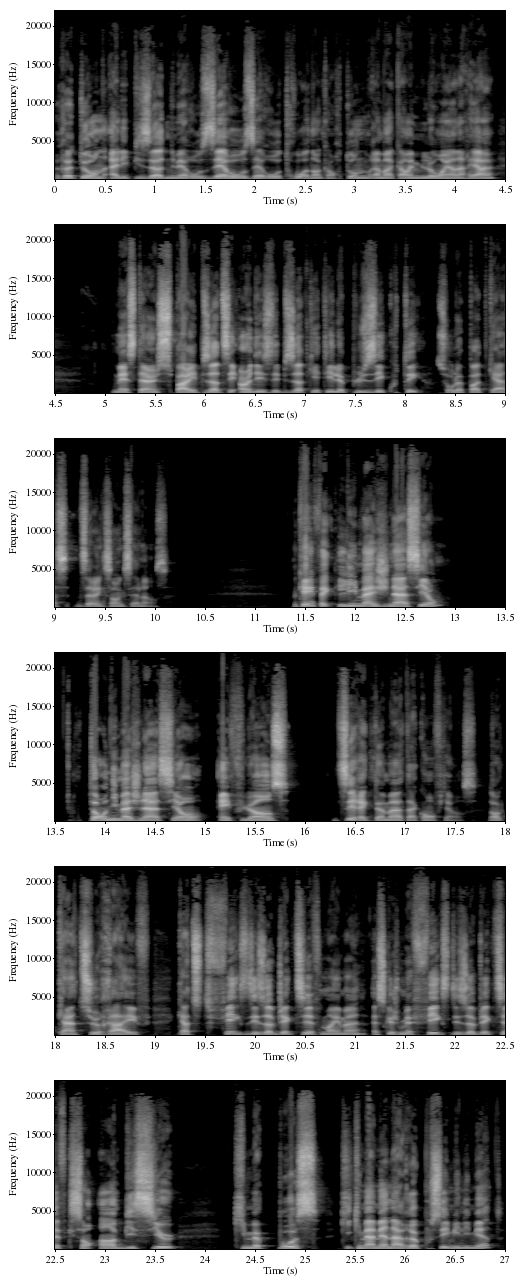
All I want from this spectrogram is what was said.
retourne à l'épisode numéro 003. Donc, on retourne vraiment quand même loin en arrière. Mais c'était un super épisode. C'est un des épisodes qui a été le plus écouté sur le podcast Direction Excellence. OK? Fait que l'imagination, ton imagination influence directement ta confiance. Donc, quand tu rêves, quand tu te fixes des objectifs même, hein, est-ce que je me fixe des objectifs qui sont ambitieux, qui me poussent, qui, m'amènent à repousser mes limites?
